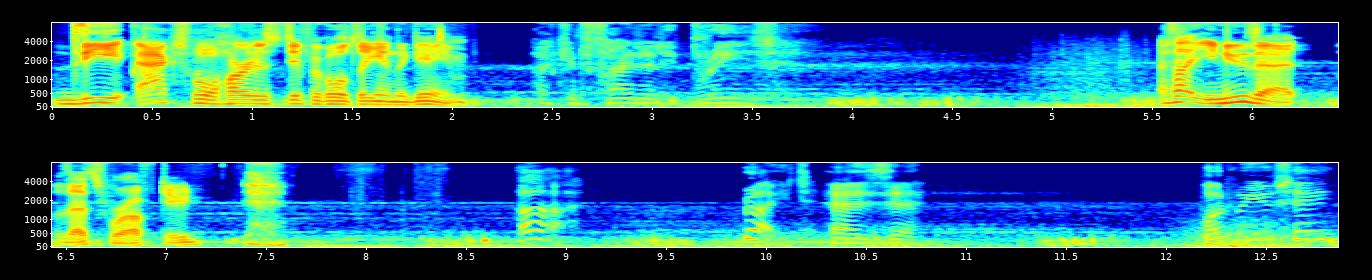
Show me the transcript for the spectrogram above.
the actual hardest difficulty in the game. I can finally breathe. I thought you knew that. Well, that's rough, dude. Ah, right. As. Uh, what were you saying?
